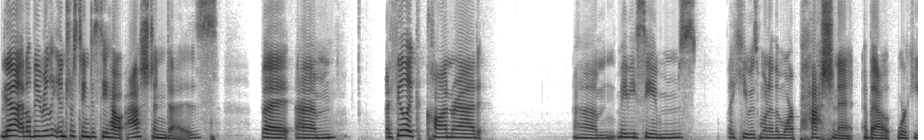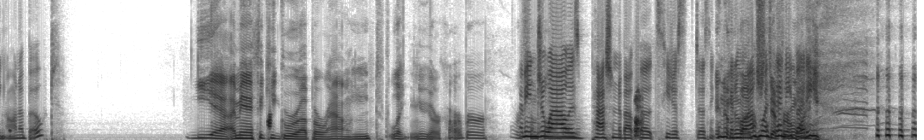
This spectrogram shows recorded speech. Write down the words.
Yeah, it'll be really interesting to see how Ashton does. But um, I feel like Conrad um, maybe seems like he was one of the more passionate about working on a boat. Yeah, I mean, I think he grew up around like New York Harbor. or I mean, something. Joao is passionate about boats. He just doesn't In get along with anybody.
